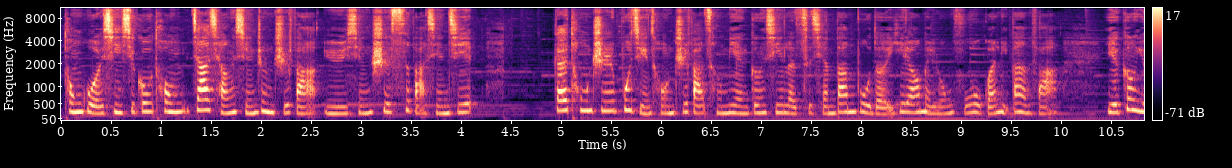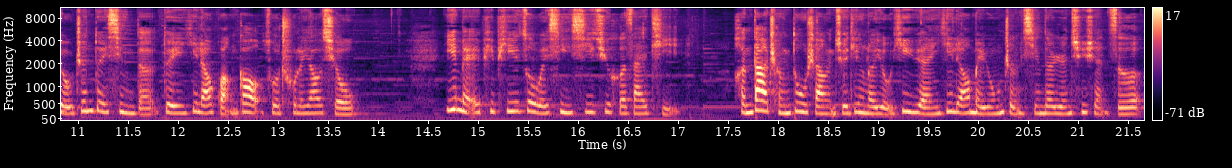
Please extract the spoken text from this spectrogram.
通过信息沟通加强行政执法与刑事司法衔接。该通知不仅从执法层面更新了此前颁布的医疗美容服务管理办法，也更有针对性地对医疗广告做出了要求。医美 APP 作为信息聚合载体，很大程度上决定了有意愿医疗美容整形的人群选择，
